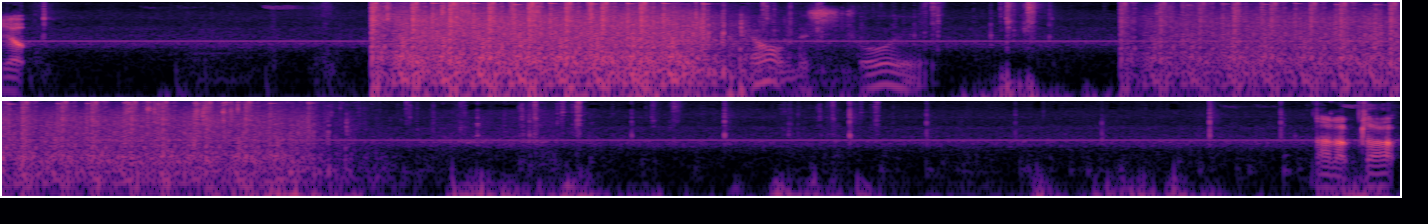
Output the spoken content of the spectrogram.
Yep. Don't destroy it. Not up top.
